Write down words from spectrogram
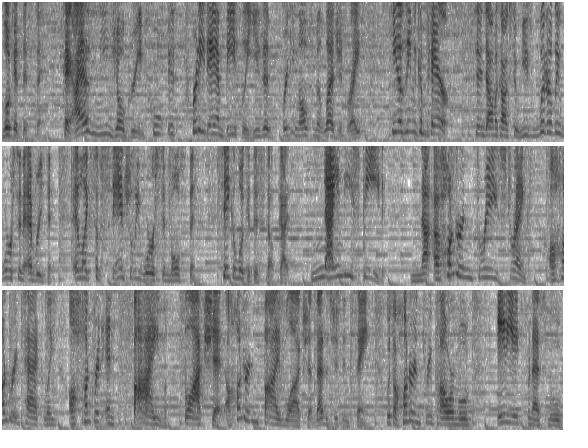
look at this thing. Okay, I have Mean Joe Greene, who is pretty damn beastly. He's a freaking ultimate legend, right? He doesn't even compare. to Ndamukong Suh. He's literally worse in everything, and like substantially worse in most things. Take a look at this stuff, guys. 90 speed, 103 strength, 100 tackling, 105 block shed, 105 block shed. That is just insane. With 103 power move, 88 finesse move,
